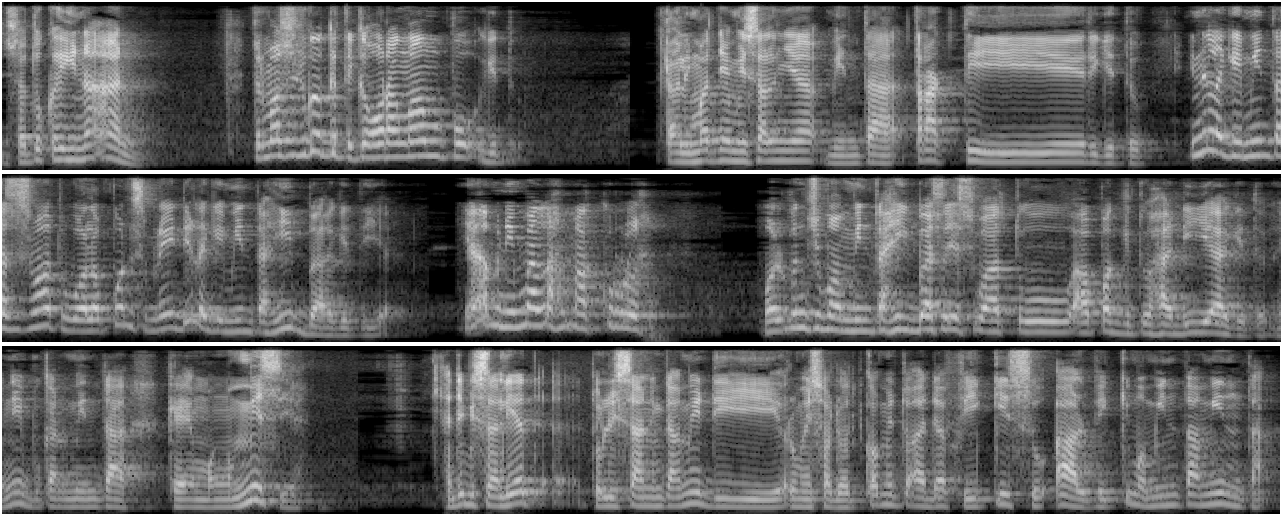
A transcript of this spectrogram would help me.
Suatu kehinaan. Termasuk juga ketika orang mampu gitu. Kalimatnya misalnya minta traktir gitu. Ini lagi minta sesuatu walaupun sebenarnya dia lagi minta hibah gitu ya. Ya minimal lah makruh. Walaupun cuma minta hibah saja suatu apa gitu hadiah gitu. Ini bukan minta kayak mengemis ya. Nanti bisa lihat eh, tulisan kami di rumeso.com itu ada Vicky soal, Vicky meminta-minta.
